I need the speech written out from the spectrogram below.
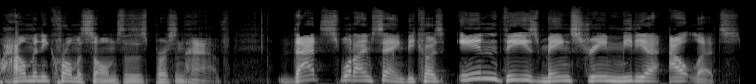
how many chromosomes does this person have? That's what I'm saying because in these mainstream media outlets,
